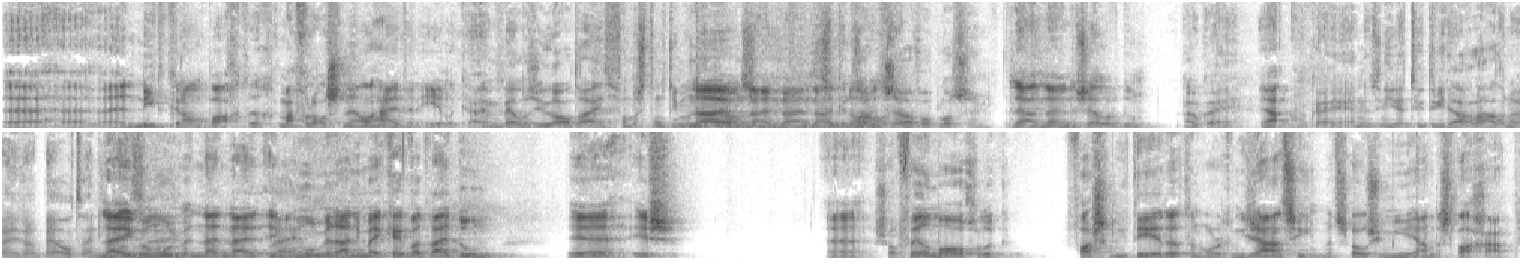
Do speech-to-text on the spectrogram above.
Eh, eh, niet krampachtig, maar vooral snelheid en eerlijkheid. En bellen ze u altijd? Van er stond iemand Nee, dansen? nee, nee, nee, Dus kunnen ze nooit. allemaal zelf oplossen? Ja, nee, zelf doen. Oké. Ja. Oké, en het is niet dat u drie dagen later nog even belt en Nee, ik eh, me, nee, nee, ik nee? me daar niet mee. Kijk, wat wij doen is zoveel mogelijk faciliteren dat een organisatie met social media aan de slag gaat.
